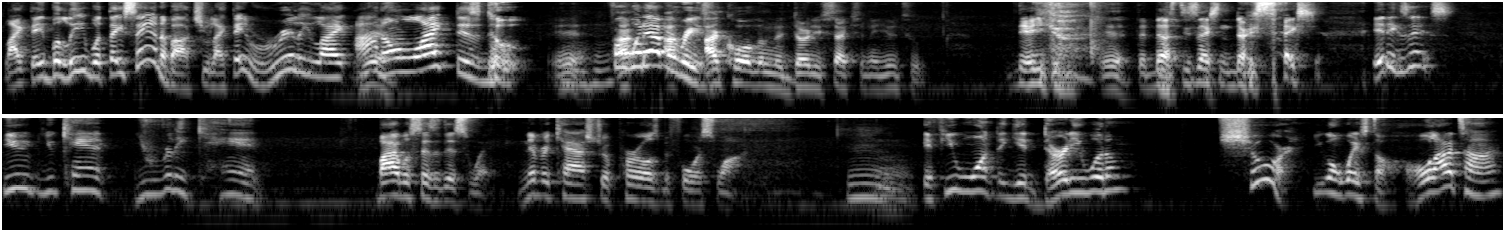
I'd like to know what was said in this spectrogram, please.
like they believe what they're saying about you, like they really like, I Yeah. don't like this dude Yeah. Mm-hmm. for whatever I- reason. I call them the dirty section of YouTube. There you go. Yeah. the dusty section, the dirty section. It exists. You you can't, you really can't. Bible says it this way: never cast your pearls before swine. Mm. If you want to get dirty with them, sure, you're gonna waste a whole lot of time.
